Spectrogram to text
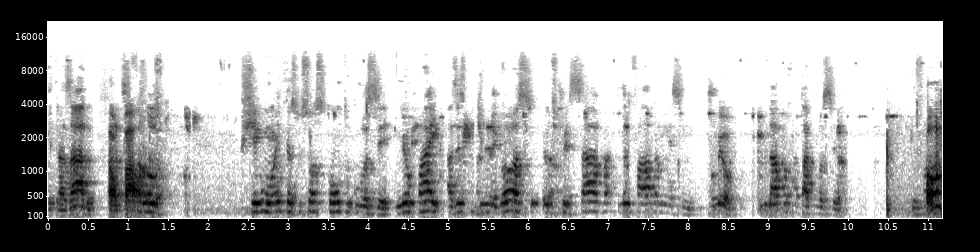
retrasado. São Paulo. Falou, chega um momento que as pessoas contam com você. E meu pai, às vezes, pedia um negócio, eu dispersava e ele falava para mim assim, ô meu, não dá para contar com você. Eu falo,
